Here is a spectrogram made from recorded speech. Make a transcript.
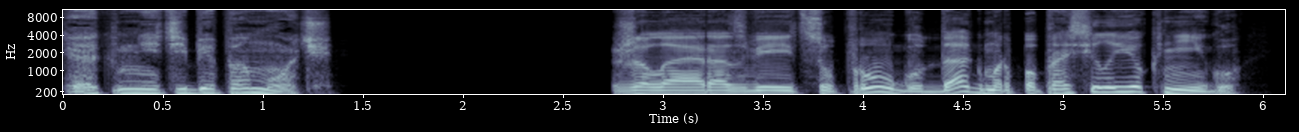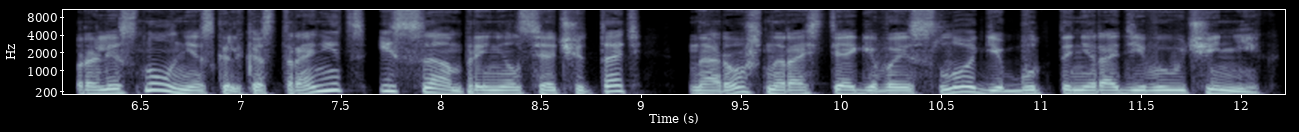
Как мне тебе помочь? Желая развеять супругу, Дагмар попросил ее книгу, пролистнул несколько страниц и сам принялся читать, нарочно растягивая слоги, будто нерадивый ученик.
